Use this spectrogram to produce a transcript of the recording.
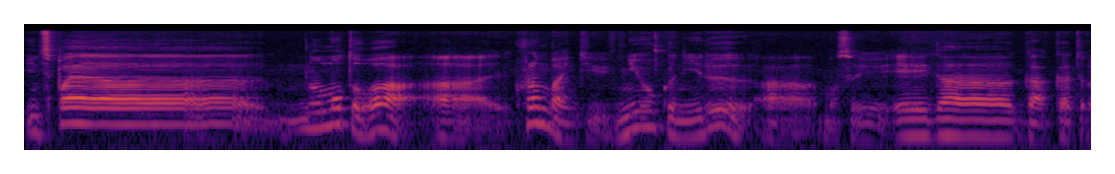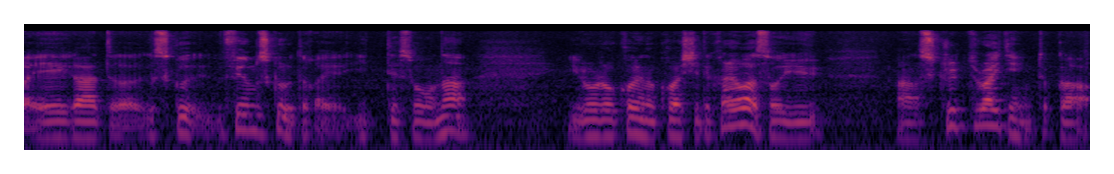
インスパイアの元はあクランバインというニューヨークにいるあもうそういう映画学科とか映画とかスクフィルムスクールとか行ってそうないろいろこういうの詳しいで彼はそういうあのスクリプトライティングとか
